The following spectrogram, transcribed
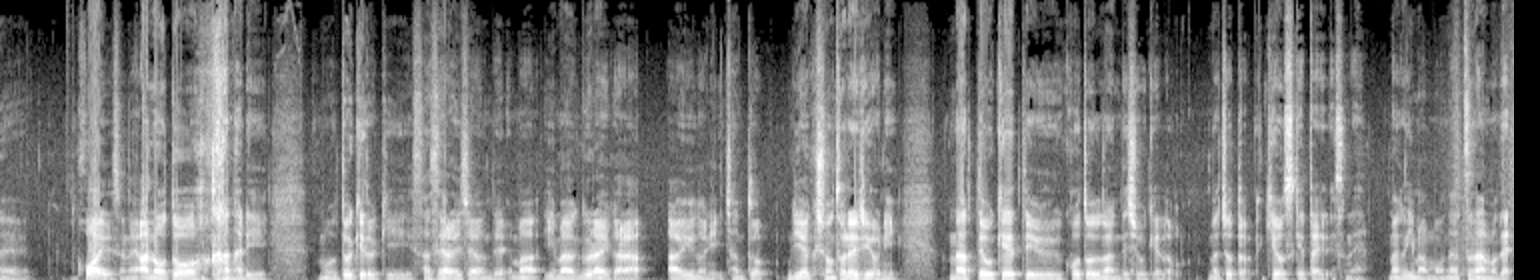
えー怖いですよね。あの音、かなり、もうドキドキさせられちゃうんで、まあ今ぐらいから、ああいうのにちゃんとリアクション取れるようになっておけっていうことなんでしょうけど、まあちょっと気をつけたいですね。まあ今もう夏なので、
